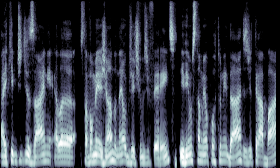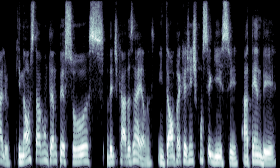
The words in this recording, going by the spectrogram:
a equipe de design ela estava almejando, né, objetivos diferentes e vimos também oportunidades de trabalho que não estavam tendo pessoas dedicadas a elas. Então, para que a gente conseguisse atender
